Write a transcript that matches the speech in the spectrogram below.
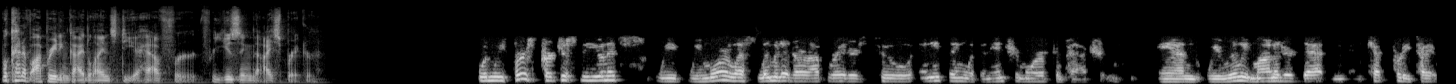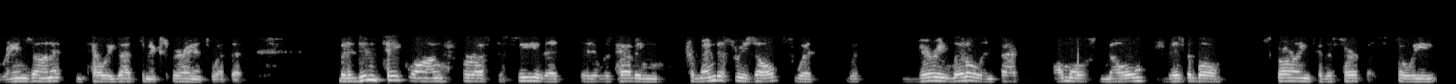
what kind of operating guidelines do you have for, for using the icebreaker? When we first purchased the units, we, we more or less limited our operators to anything with an inch or more of compaction. And we really monitored that and, and kept pretty tight reins on it until we got some experience with it. But it didn't take long for us to see that, that it was having tremendous results with, with very little, in fact, almost no visible scarring to the surface. So we,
